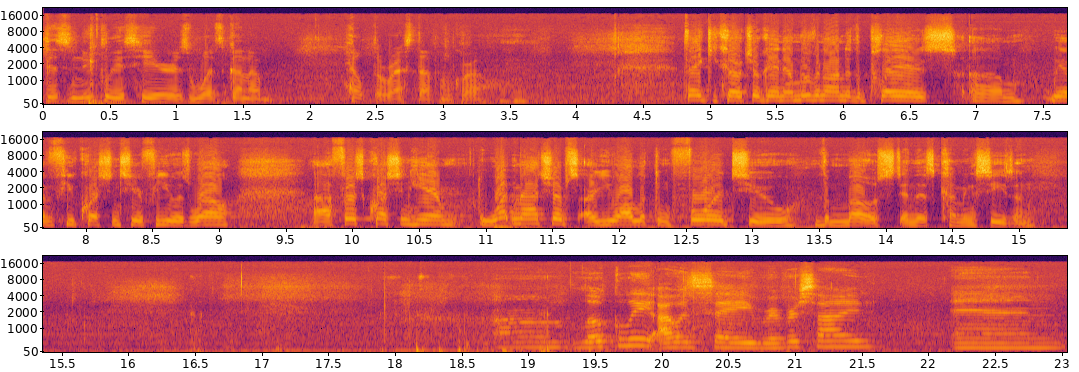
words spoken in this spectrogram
this nucleus here is what's going to help the rest of them grow. Thank you, Coach. Okay, now moving on to the players, um, we have a few questions here for you as well. Uh, first question here What matchups are you all looking forward to the most in this coming season? Um, locally, I would say Riverside, and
